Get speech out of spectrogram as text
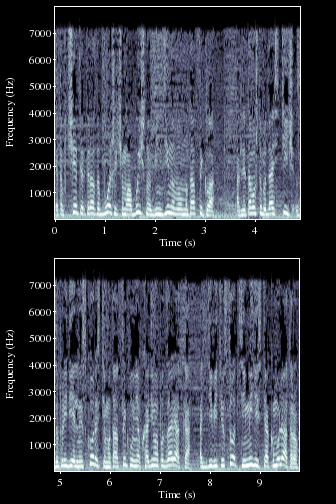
Это в четверть раза больше, чем у обычного бензинового мотоцикла. А для того, чтобы достичь запредельной скорости, мотоциклу необходима подзарядка от 970 аккумуляторов.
